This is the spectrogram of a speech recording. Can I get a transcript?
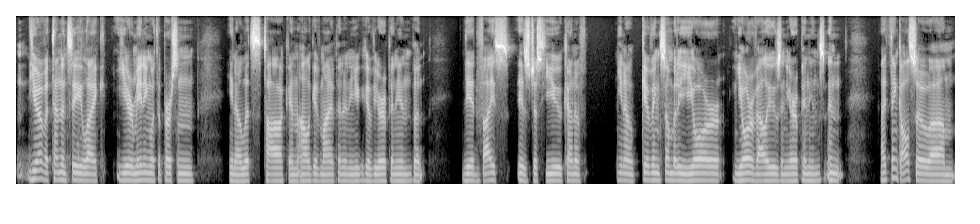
you have a tendency like you're meeting with a person you know, let's talk and I'll give my opinion and you give your opinion. But the advice is just you kind of, you know, giving somebody your your values and your opinions. And I think also um,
